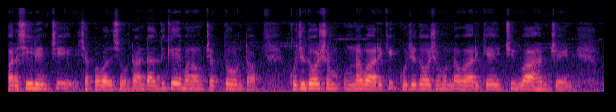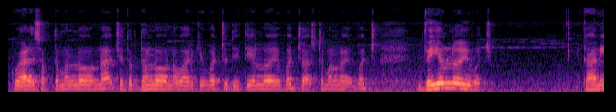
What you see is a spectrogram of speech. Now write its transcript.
పరిశీలించి చెప్పవలసి ఉంటాం అంటే అందుకే మనం చెప్తూ ఉంటాం కుజదోషం ఉన్నవారికి కుజదోషం ఉన్నవారికే ఇచ్చి వివాహం చేయండి. ఒకవేళ సప్తమంలో ఉన్న చతుర్థంలో ఉన్న వారికి ఇవ్వచ్చు ద్వితీయంలో ఇవ్వచ్చు అష్టమంలో ఇవ్వచ్చు వ్యయంలో ఇవ్వచ్చు. కానీ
